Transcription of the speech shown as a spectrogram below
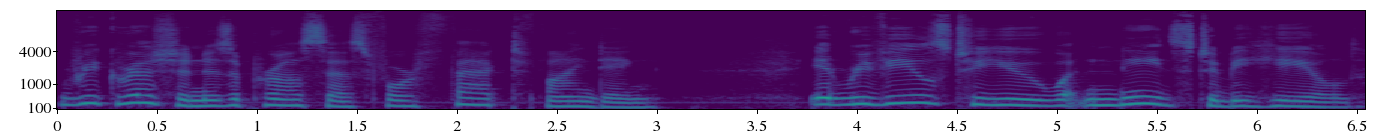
Regression is a process for fact finding. It reveals to you what needs to be healed.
